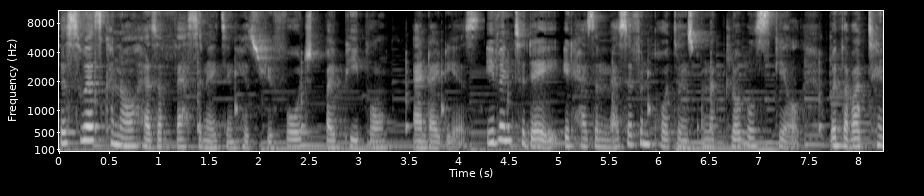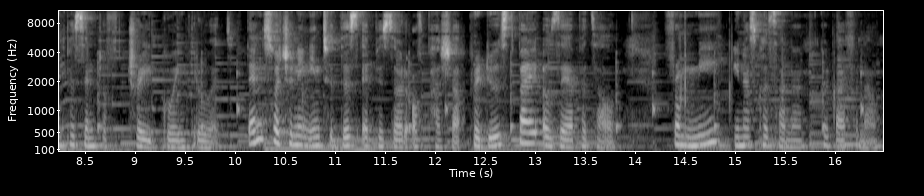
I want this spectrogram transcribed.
The Suez Canal has a fascinating history forged by people and ideas. Even today, it has a massive importance on a global scale, with about 10% of trade going through it. Thanks for tuning into this episode of Pasha, produced by Ozea Patel. From me, Ines Kosana. Goodbye for now.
